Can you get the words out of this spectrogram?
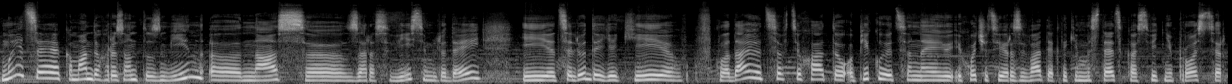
Ми це команда горизонту змін. Е, Нас е, зараз вісім людей, і це люди, які вкладаються в цю хату, опікуються нею і хочуть її розвивати як такий мистецько-освітній простір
